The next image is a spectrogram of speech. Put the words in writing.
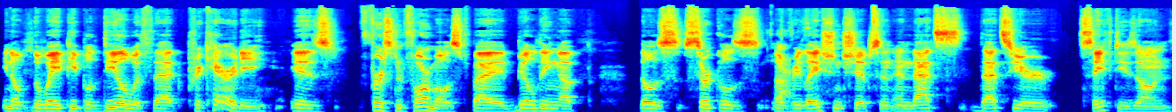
you know, the way people deal with that precarity is first and foremost by building up those circles yes. of relationships and, and that's that's your safety zone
